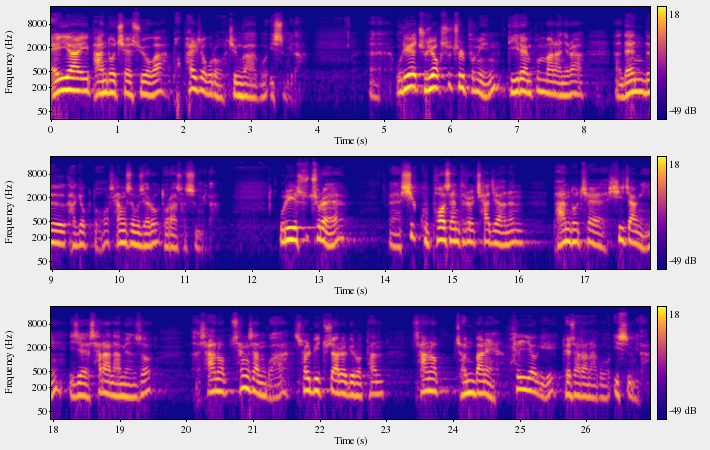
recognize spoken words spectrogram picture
AI 반도체 수요가 폭발적으로 증가하고 있습니다. 우리의 주력 수출품인 D램뿐만 아니라 낸드 가격도 상승세로 돌아섰습니다. 우리 수출의 19%를 차지하는 반도체 시장이 이제 살아나면서 산업 생산과 설비 투자를 비롯한 산업 전반의 활력이 되살아나고 있습니다.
